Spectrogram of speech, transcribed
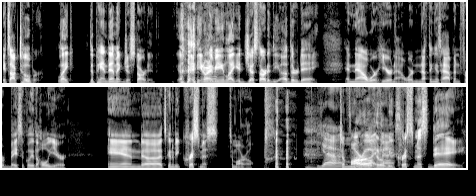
it's October. Like the pandemic just started. you know what I mean? Like it just started the other day. And now we're here now where nothing has happened for basically the whole year. And uh, it's going to be Christmas tomorrow. Yeah, tomorrow it'll be. Christmas Day.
